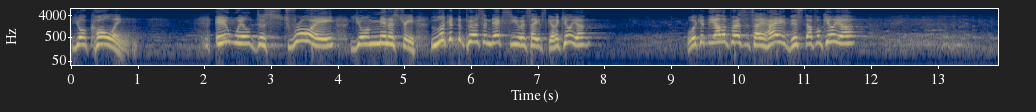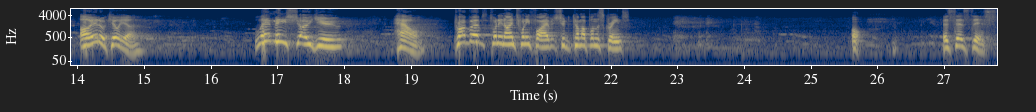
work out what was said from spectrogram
your calling. It will destroy your ministry. Look at the person next to you and say, It's going to kill you. Look at the other person and say, Hey, this stuff will kill you. Oh, it'll kill you. Let me show you how. Proverbs 29 25, it should come up on the screens. Oh, it says this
